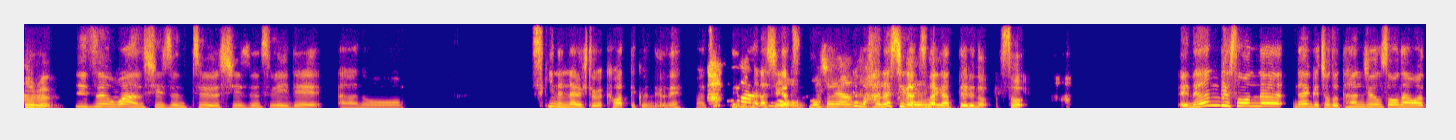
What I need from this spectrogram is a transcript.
なる。シーズン1、シーズン2、シーズン3で、あの好きになる人が変わってくんだよね、まず。でも話がつもう、もうそでも話がつながってるの。そう。え、なんでそんな、なんかちょっと単純そうなわ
